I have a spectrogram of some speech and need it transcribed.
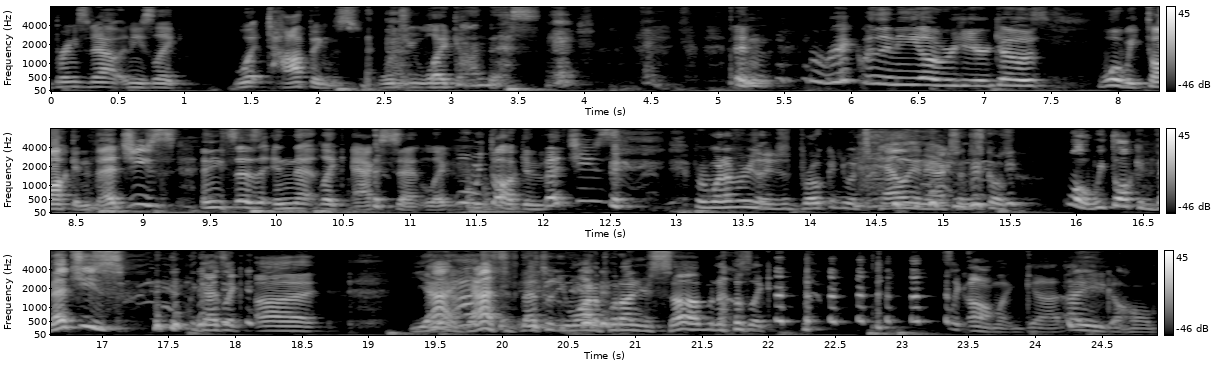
brings it out and he's like, What toppings would you like on this? And Rick with an E over here goes, What we talking veggies? And he says it in that like accent, like, What we talking veggies? For whatever reason, he just broke into Italian accent. Just goes, Whoa, we talking veggies? the guy's like, uh, yeah, I guess if that's what you want to put on your sub. And I was like, it's like, oh my god, I need to go home.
